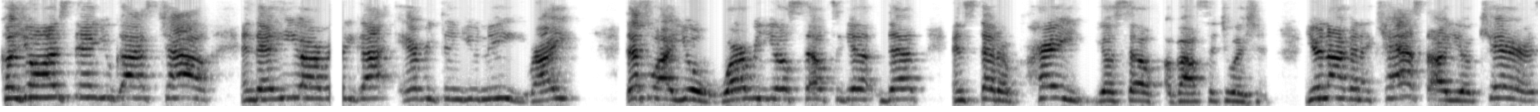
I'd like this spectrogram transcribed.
Because you understand you God's child and that he already got everything you need, right? That's why you'll worry yourself to death instead of pray yourself about situation. You're not going to cast all your cares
